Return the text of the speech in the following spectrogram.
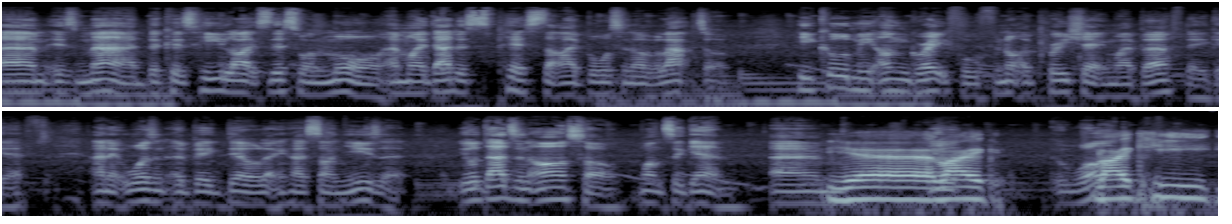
um, is mad because he likes this one more, and my dad is pissed that I bought another laptop. He called me ungrateful for not appreciating my birthday gift, and it wasn't a big deal letting her son use it. Your dad's an asshole once again. Um, Yeah, like What? like he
